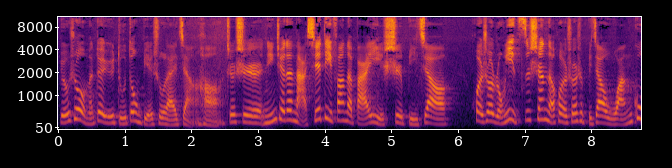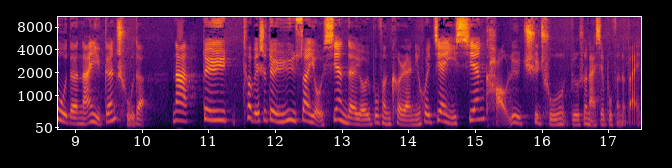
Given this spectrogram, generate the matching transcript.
比如说，我们对于独栋别墅来讲，哈，就是您觉得哪些地方的白蚁是比较，或者说容易滋生的，或者说是比较顽固的、难以根除的？那对于，特别是对于预算有限的有一部分客人，您会建议先考虑去除，比如说哪些部分的白蚁？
